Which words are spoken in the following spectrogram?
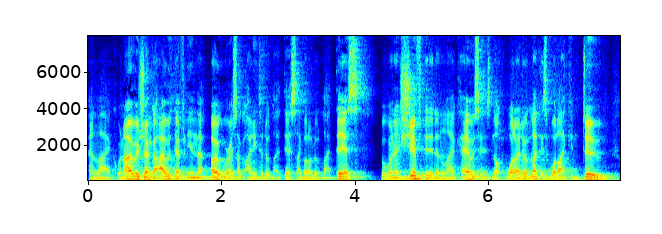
And like when I was younger, I was definitely in that boat where it's like, I need to look like this, I gotta look like this. But when I shifted and like hey, I was saying, it's not what I look like, it's what I can do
